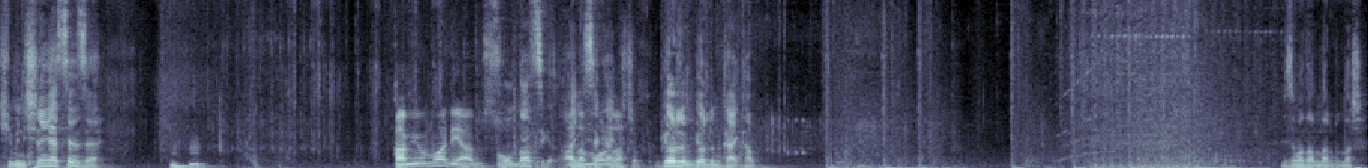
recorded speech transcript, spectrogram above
Kimin içine gelsenize. Kamyon var ya abi soldan. Soldan sık. Adam Hangisi orada. kankacım? Gördüm gördüm kankam. Bizim adamlar bunlar.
